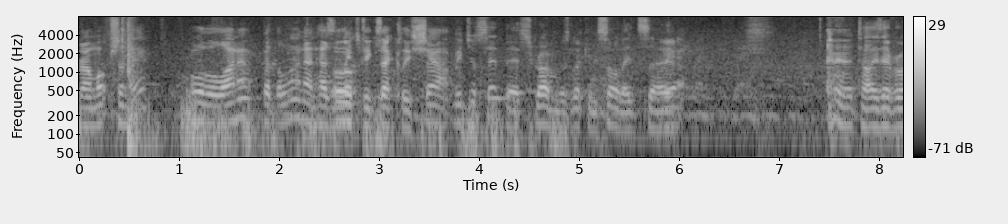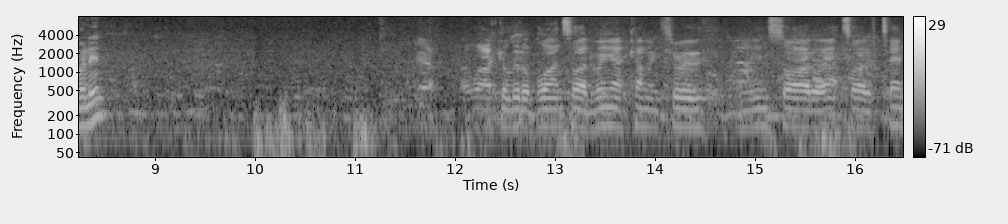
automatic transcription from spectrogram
Scrum option there, or the line out, but the line out hasn't Well, looked exactly sharp. We just said their scrum was looking solid, so Yeah. ties everyone in. Yeah, I like a little blindside winger coming through on the inside or outside of 10.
